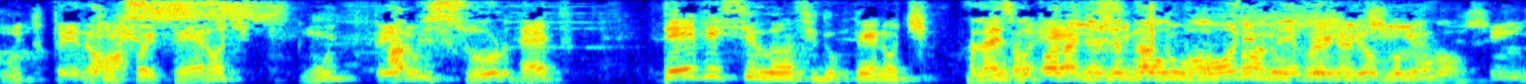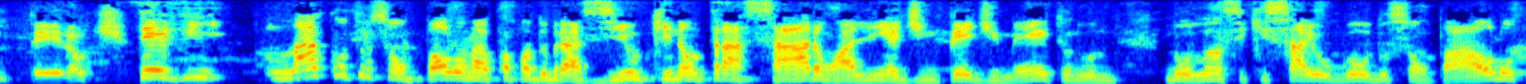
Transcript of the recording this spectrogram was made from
Muito pênalti. que foi pênalti, Muito pênalti. Absurdo. certo? Teve esse lance do pênalti Aliás, vamos parar é, de em ajudar cima do o Rony no Flamengo Fernandinho. Comebol? Sim, pênalti. Teve lá contra o São Paulo na Copa do Brasil que não traçaram a linha de impedimento no, no lance que saiu o gol do São Paulo,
